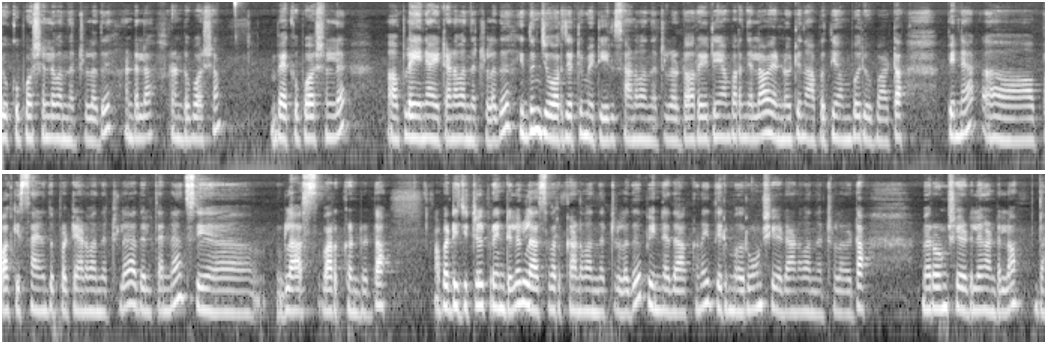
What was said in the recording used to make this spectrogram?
യോക്ക് പോർഷനിൽ വന്നിട്ടുള്ളത്. ഉണ്ടല്ലോ ഫ്രണ്ട് പോർഷൻ ബാക്ക് പോർഷനിൽ പ്ലെയിൻ ആയിട്ടാണ് വന്നിട്ടുള്ളത്. ഇതും ജോർജറ്റ് മെറ്റീരിയൽസ് ആണ് വന്നിട്ടുള്ളത് കേട്ടോ. റേറ്റ് ഞാൻ പറഞ്ഞല്ലോ എണ്ണൂറ്റി നാൽപ്പത്തി ഒമ്പത് രൂപ കേട്ടോ. പിന്നെ പാകിസ്ഥാനി ദുപ്പട്ടയാണ് വന്നിട്ടുള്ളത്. അതിൽ തന്നെ ഗ്ലാസ് വർക്ക് ഉണ്ട് കേട്ടോ. അപ്പോൾ ഡിജിറ്റൽ പ്രിന്റിൽ ഗ്ലാസ് വർക്കാണ് വന്നിട്ടുള്ളത്. പിന്നെ ഇതാക്കണ ഇതൊരു മെറൂൺ ഷെയ്ഡാണ് വന്നിട്ടുള്ളത് കേട്ടോ. മെറൂൺ ഷെയ്ഡിൽ കണ്ടല്ലോ. ഇതാ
